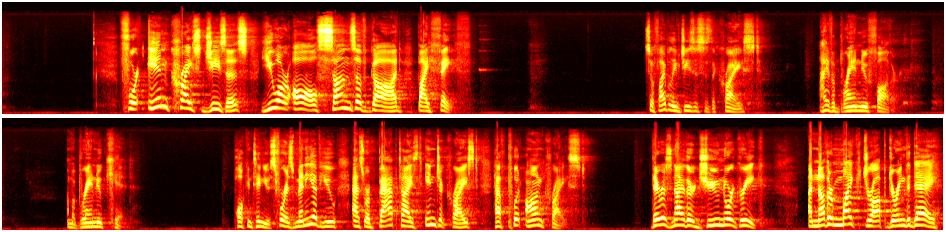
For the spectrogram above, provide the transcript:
For in Christ Jesus, you are all sons of God by faith. So if I believe Jesus is the Christ, I have a brand new father. I'm a brand new kid. Paul continues For as many of you as were baptized into Christ have put on Christ. There is neither Jew nor Greek. Another mic drop during the day.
